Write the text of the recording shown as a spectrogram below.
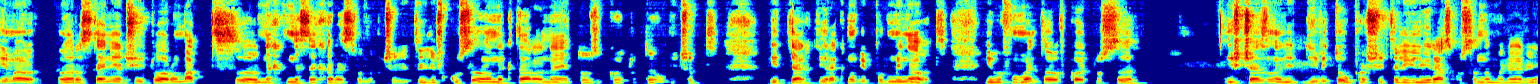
Има растения, чието аромат не, не се харесва на пчелите или вкуса на нектара не е този, който те обичат и тях директно ги подминават. И в момента, в който са изчезнали дивите опрашители или рязко са намаляли,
